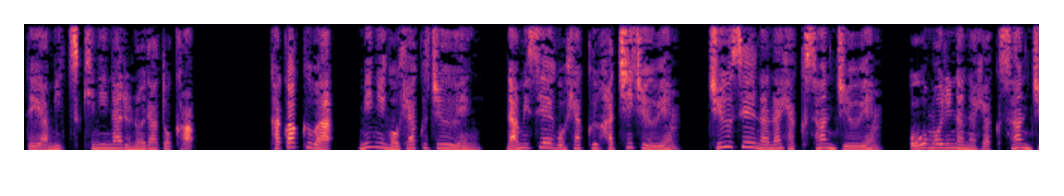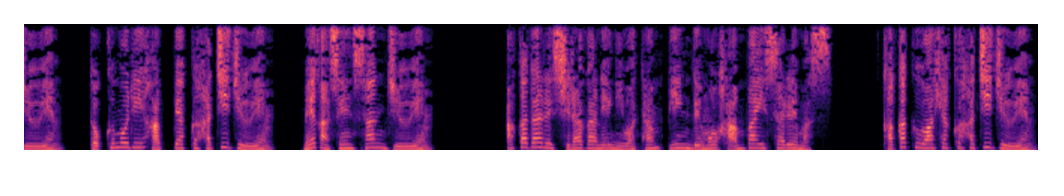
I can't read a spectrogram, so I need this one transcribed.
てやみつきになるのだとか。価格は、ミニ510円、並製580円、中製730円、大盛り730円、特盛り880円、メガ1030円。赤だれ白髪ネギは単品でも販売されます。価格は180円。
